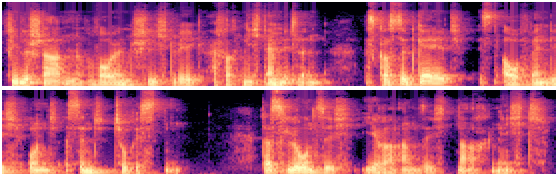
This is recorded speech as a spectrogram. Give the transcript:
Viele Staaten wollen schlichtweg einfach nicht ermitteln. Es kostet Geld, ist aufwendig und es sind Touristen. Das lohnt sich ihrer Ansicht nach nicht.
